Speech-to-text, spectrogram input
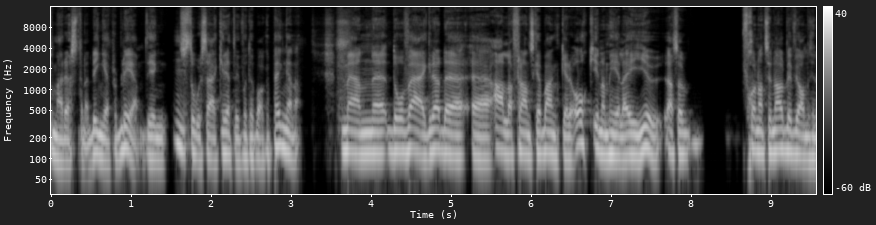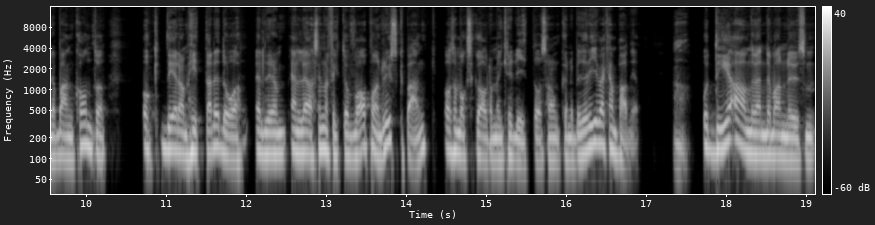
de här rösterna. Det är inga problem. Det är en mm. stor säkerhet att vi får tillbaka pengarna. Men eh, då vägrade eh, alla franska banker och inom hela EU, alltså Front National blev av med sina bankkonton. Och Det de hittade då, eller de, en lösning de fick då var på en rysk bank och som också gav dem en kredit då, så de kunde bedriva kampanjen. Ja. Och Det använder man nu som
